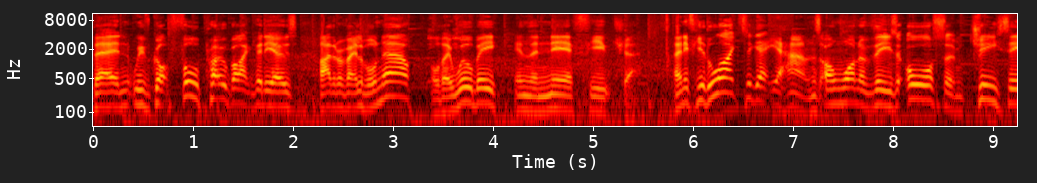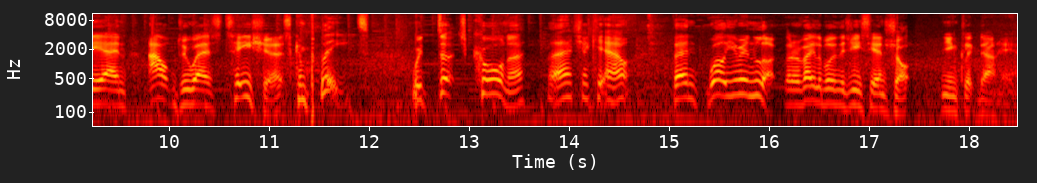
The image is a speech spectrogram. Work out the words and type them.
then we've got full pro bike videos either available now or they will be in the near future. And if you'd like to get your hands on one of these awesome GCN Alpe d'Huez t-shirts, complete with Dutch Corner, there, check it out, then, well, you're in luck. They're available in the GCN shop. You can click down here.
